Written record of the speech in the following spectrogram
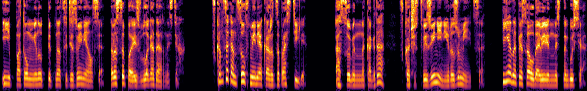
и потом минут пятнадцать извинялся, рассыпаясь в благодарностях. В конце концов, меня, кажется, простили. Особенно когда, в качестве извинений, разумеется, я написал доверенность на гуся.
